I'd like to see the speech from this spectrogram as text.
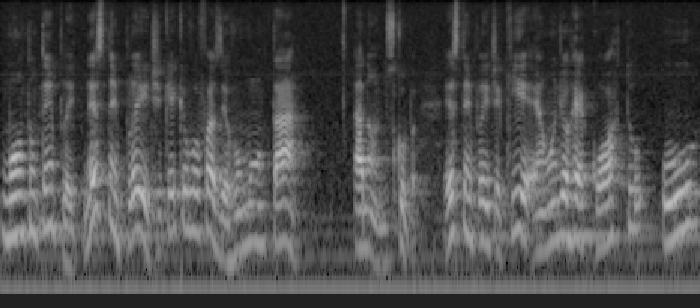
monto um template. Nesse template, o que, que eu vou fazer? Eu vou montar, ah não, desculpa, esse template aqui é onde eu recorto o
